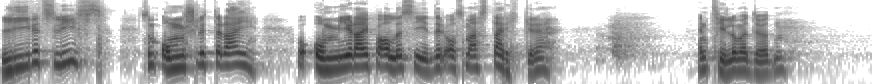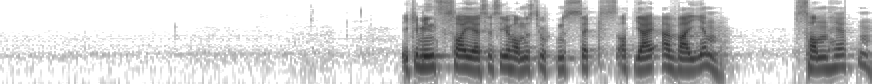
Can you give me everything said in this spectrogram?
Livets lys, som omslutter deg og omgir deg på alle sider, og som er sterkere enn til og med døden. Ikke minst sa Jesus i Johannes 14, 14,6 at 'jeg er veien, sannheten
